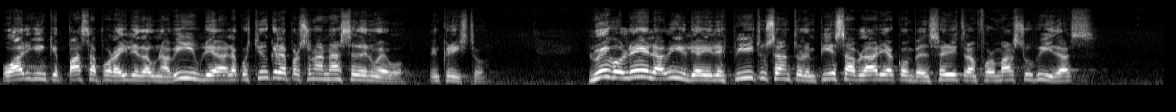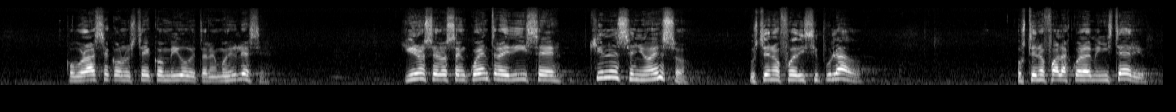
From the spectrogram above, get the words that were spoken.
o alguien que pasa por ahí le da una Biblia. La cuestión es que la persona nace de nuevo en Cristo. Luego lee la Biblia y el Espíritu Santo le empieza a hablar y a convencer y transformar sus vidas, como lo hace con usted y conmigo que tenemos iglesia. Y uno se los encuentra y dice, ¿quién le enseñó eso? Usted no fue discipulado. Usted no fue a la escuela de ministerio.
